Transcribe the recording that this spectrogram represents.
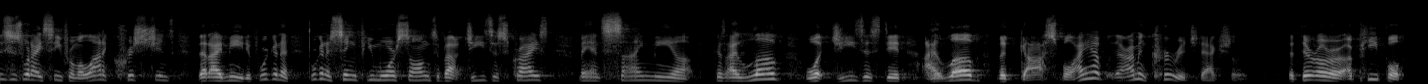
This is what I see from a lot of Christians that I meet. If we're gonna if we're gonna sing a few more songs about Jesus Christ, man, sign me up because I love what Jesus did. I love the gospel. I have I'm encouraged actually that there are a people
